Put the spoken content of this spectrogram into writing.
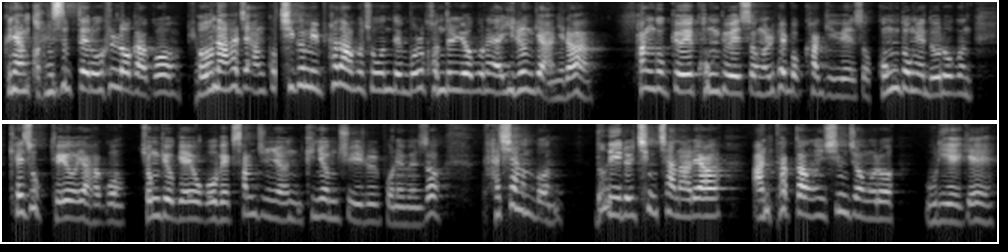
그냥 관습대로 흘러가고 변화하지 않고 지금이 편하고 좋은데 뭘 건들려고 그러냐 이런 게 아니라 한국교회 공교회성을 회복하기 위해서 공동의 노력은 계속되어야 하고 종교개혁 503주년 기념주의를 보내면서 다시 한번 너희를 칭찬하랴 안타까운 심정으로 우리에게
